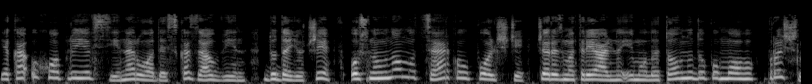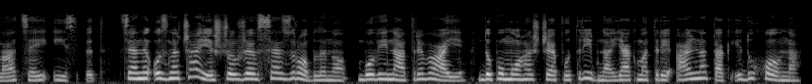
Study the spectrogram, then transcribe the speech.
яка охоплює всі народи, сказав він, додаючи, в основному церква в Польщі через матеріальну і молитовну допомогу пройшла цей іспит. Це не означає, що вже все зроблено, бо війна триває. Допомога ще потрібна, як матеріальна, так і духовна.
